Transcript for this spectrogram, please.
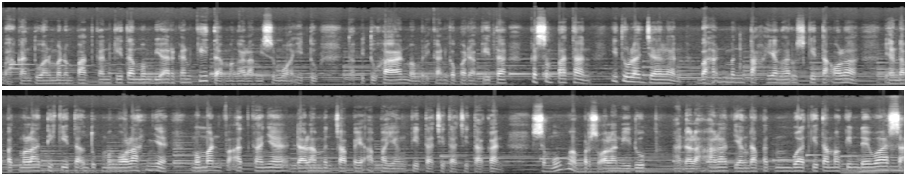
Bahkan Tuhan menempatkan kita, membiarkan kita mengalami semua itu. Tapi Tuhan memberikan kepada kita kesempatan, itulah jalan, bahan mentah yang harus kita olah, yang dapat melatih kita untuk mengolahnya, memanfaatkannya dalam mencapai apa yang kita cita-citakan. Semua persoalan hidup adalah alat yang dapat membuat kita makin dewasa,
